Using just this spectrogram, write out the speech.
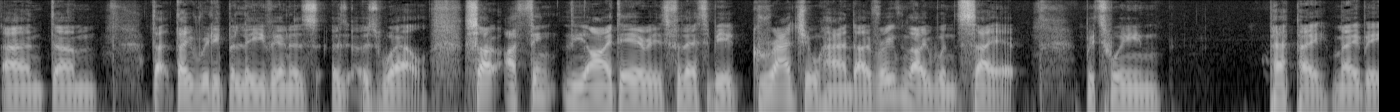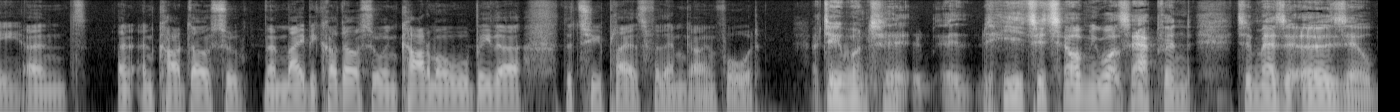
and um, that they really believe in as, as, as well. So I think the idea is for there to be a gradual handover, even though I wouldn't say it, between Pepe maybe and and, and Cardoso. Then maybe Cardoso and Carmo will be the the two players for them going forward. I do want to, uh, you to tell me what's happened to Mesut Ozil.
